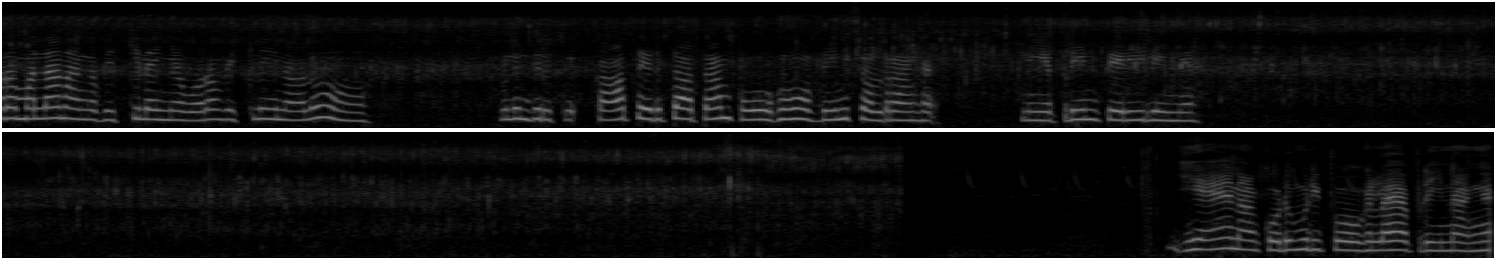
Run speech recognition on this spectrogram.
உரமெல்லாம் நாங்கள் வைக்கலைங்க. உரம் வைக்கலைனாலும் விழுந்திருக்கு. காற்று எடுத்தா தான் போகும் அப்படின்னு சொல்கிறாங்க நீ எப்படின்னு தெரியலீங்க. ஏன் நான் கொடுமுடி போகலை அப்படின்னாங்க.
